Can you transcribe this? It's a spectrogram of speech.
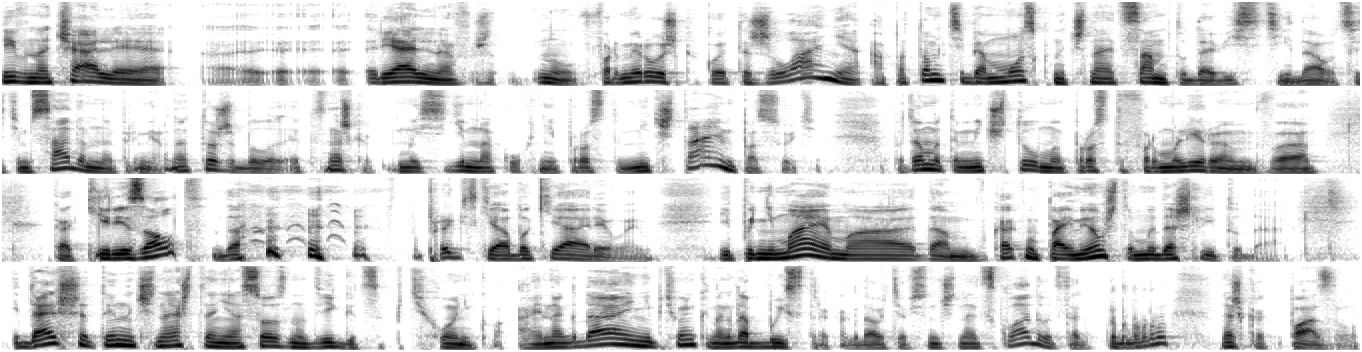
ты вначале э, э, реально ну, формируешь какое-то желание, а потом тебя мозг начинает сам туда вести, да, вот с этим садом, например, ну, это тоже было, это знаешь, как мы сидим на кухне и просто мечтаем, по сути, потом эту мечту мы просто формулируем в, как result, да, практически обокеариваем, и понимаем, а, там, как мы поймем, что мы дошли туда. И дальше ты начинаешь то неосознанно двигаться потихоньку, а иногда не потихоньку, иногда быстро, когда у тебя все начинает складываться, так, знаешь, как пазл,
